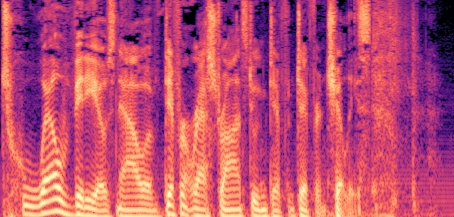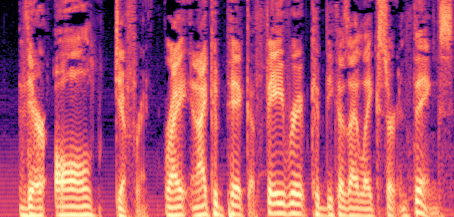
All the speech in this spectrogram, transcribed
twelve videos now of different restaurants doing different different chilies. They're all different, right? And I could pick a favorite could because I like certain things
